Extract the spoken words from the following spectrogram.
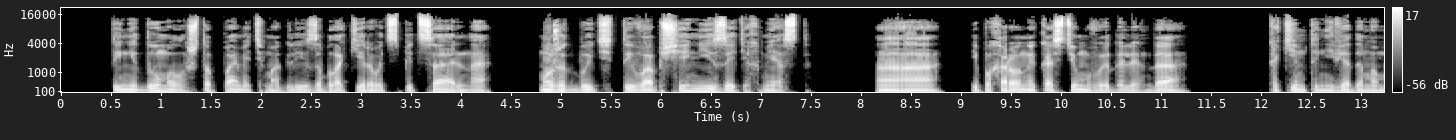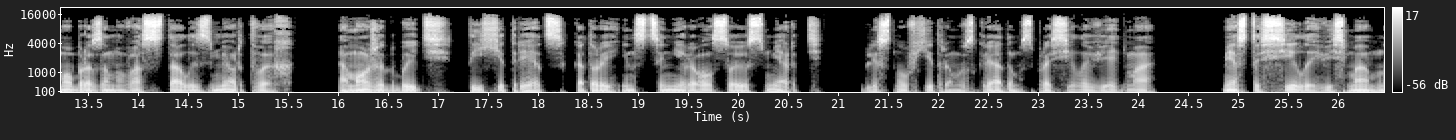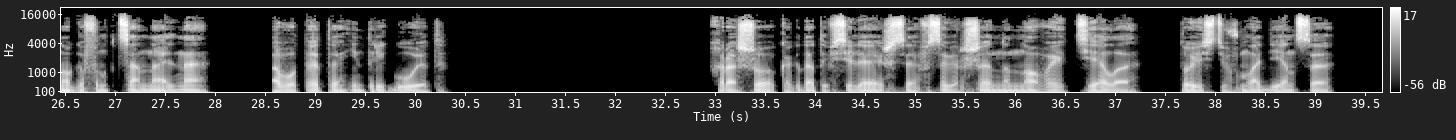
Ты не думал, что память могли заблокировать специально? Может быть, ты вообще не из этих мест?» «Ага, и похоронный костюм выдали, да?» «Каким-то неведомым образом восстал из мертвых. А может быть, ты хитрец, который инсценировал свою смерть?» Блеснув хитрым взглядом, спросила ведьма. «Место силы весьма многофункционально, а вот это интригует». Хорошо, когда ты вселяешься в совершенно новое тело, то есть в младенца.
